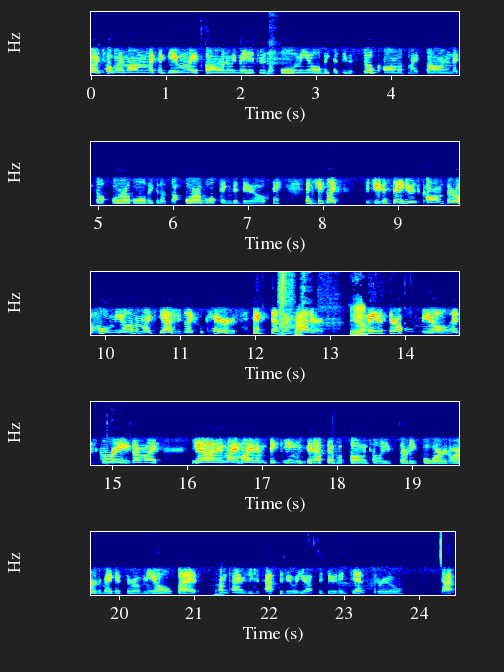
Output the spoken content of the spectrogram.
So I told my mom, I'm like, I gave him my phone, and we made it through the whole meal because he was so calm with my phone, and I feel horrible because that's a horrible thing to do. and she's like, Did you just say he was calm through a whole meal? And I'm like, Yeah. She's like, Who cares? it doesn't matter. Yeah. He made it through a whole meal. It's great. I'm like, yeah, and in my mind, I'm thinking he's going to have to have a phone until he's 34 in order to make it through a meal. But sometimes you just have to do what you have to do to get through that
